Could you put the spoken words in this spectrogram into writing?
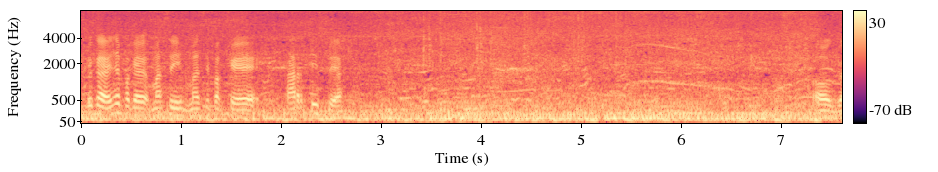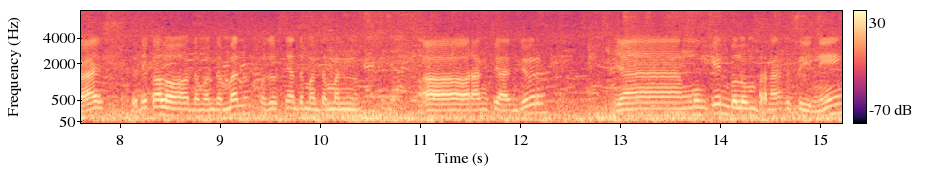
Tapi kayaknya pakai masih masih pakai karcis ya. Oh guys, jadi kalau teman-teman khususnya teman-teman eh, orang Cianjur yang mungkin belum pernah ke sini,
